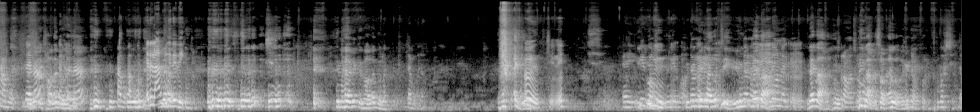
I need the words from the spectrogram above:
খাব খাব খাব এটা লাল দিকে চিনি না না শোনা হলো বসছি তো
